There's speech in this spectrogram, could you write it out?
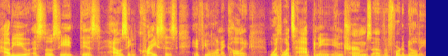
How do you associate this housing crisis, if you want to call it, with what's happening in terms of affordability?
